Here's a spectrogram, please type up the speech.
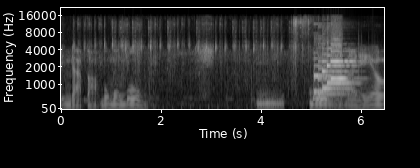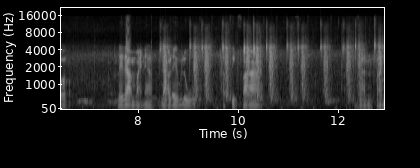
ดึงดาบต่อบงบงบงบงได้แล้วได้ดาบใหม่นะครับ ดาบอะไรไม่รู้ดาบสีฟ้า ฟันฟัน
